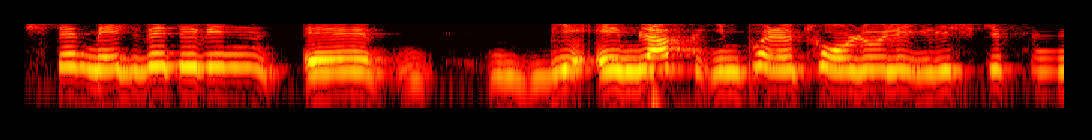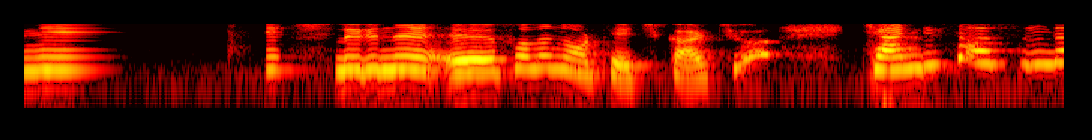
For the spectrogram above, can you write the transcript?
İşte Medvedev'in e, bir emlak imparatorluğu ile ilişkisini e, falan ortaya çıkartıyor. Kendisi aslında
